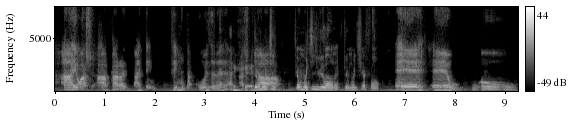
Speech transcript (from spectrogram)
ah, eu acho. Ah, cara, aí tem, tem muita coisa, né? tem, um monte, tem um monte de vilão, né? Tem um monte de chefão. É, é, o, o,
